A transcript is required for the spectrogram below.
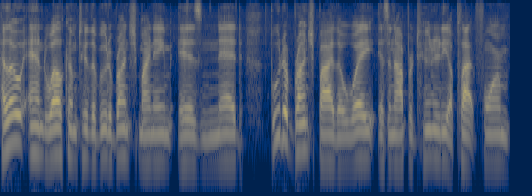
Hello and welcome to the Buddha Brunch. My name is Ned. Buddha Brunch, by the way, is an opportunity, a platform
